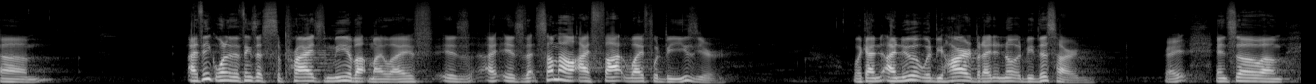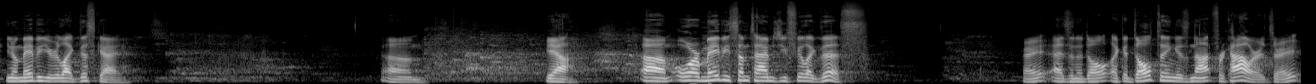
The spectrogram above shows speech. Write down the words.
Um, I think one of the things that surprised me about my life is, is that somehow I thought life would be easier. Like, I, I knew it would be hard, but I didn't know it would be this hard, right? And so, um, you know, maybe you're like this guy. Um, yeah. Um, or maybe sometimes you feel like this, right? As an adult, like adulting is not for cowards, right?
